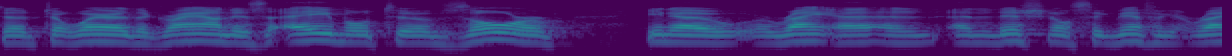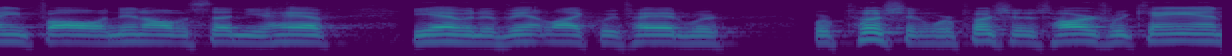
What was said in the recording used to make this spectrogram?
to, to where the ground is able to absorb, you know, rain, an, an additional significant rainfall, and then all of a sudden you have you have an event like we've had where we're pushing, we're pushing as hard as we can.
